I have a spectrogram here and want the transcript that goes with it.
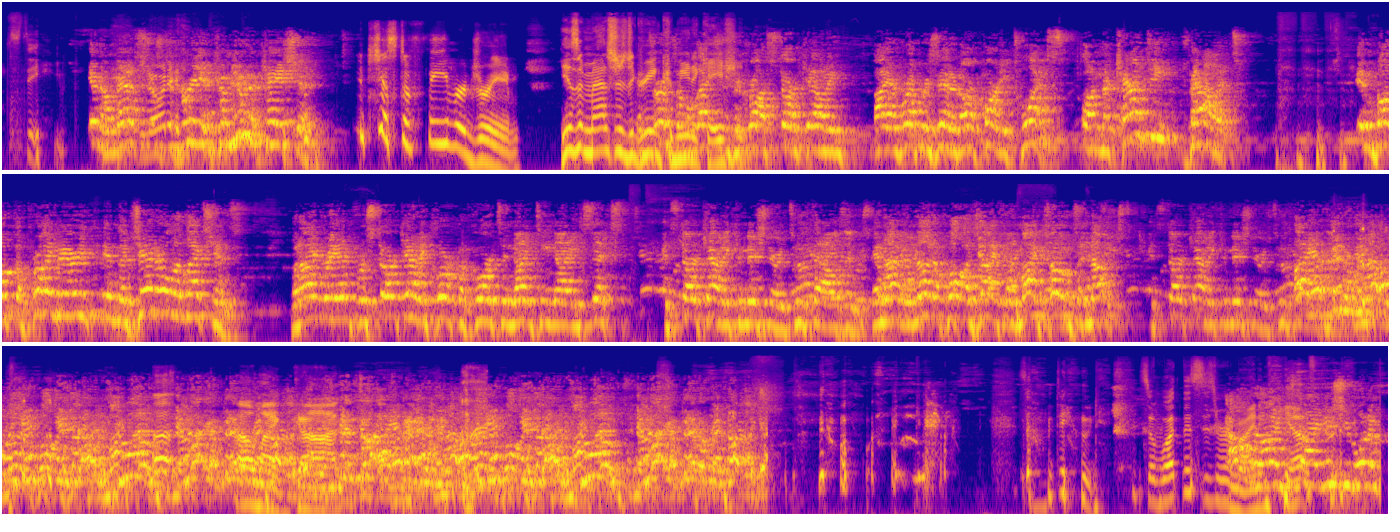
Steve. and a master's degree in communication. It's just a fever dream. He has a master's degree in terms of elections communication. across Stark County, I have represented our party twice on the county ballot in both the primary and the general elections. When I ran for Stark County Clerk of Courts in 1996 and Stark County Commissioner in 2000, and I will not apologize for my tone tonight. And Stark County Commissioner in 2000. I have been a Republican. for my tone uh, tonight. Oh my god. I have been a Republican. dude. So what this is reminding me of? Einstein issued one of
